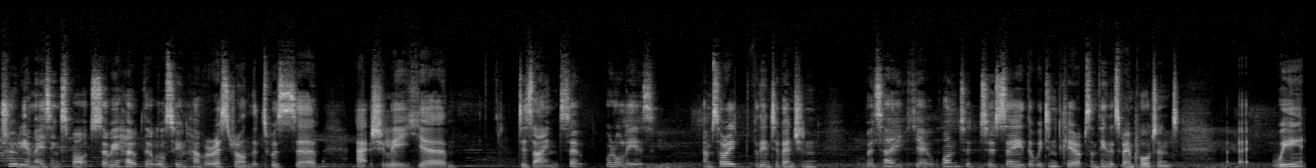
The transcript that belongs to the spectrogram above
truly amazing spot. So we hope that we'll soon have a restaurant that was uh, actually um, designed. So we're all ears. I'm sorry for the intervention, but I yeah, wanted to say that we didn't clear up something that's very important. Uh, we,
